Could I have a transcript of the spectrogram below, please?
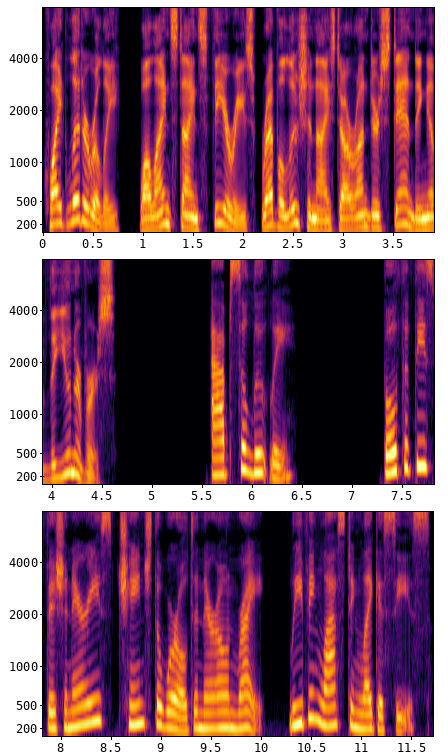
quite literally, while Einstein's theories revolutionized our understanding of the universe. Absolutely. Both of these visionaries changed the world in their own right, leaving lasting legacies.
